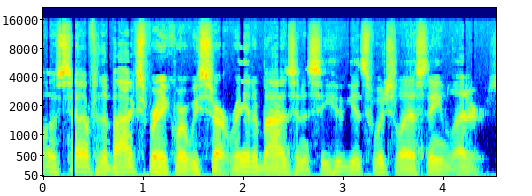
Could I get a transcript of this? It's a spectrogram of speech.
Well, it's time for the box break where we start randomizing and see who gets which last name letters.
